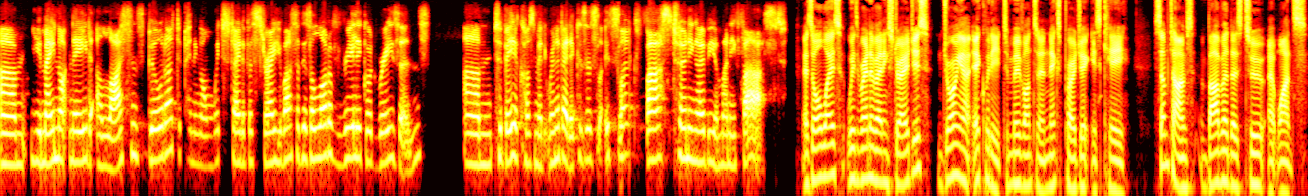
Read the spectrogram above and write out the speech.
Um, you may not need a licensed builder, depending on which state of Australia you are. So there's a lot of really good reasons um, to be a cosmetic renovator because it's it's like fast turning over your money fast. As always, with renovating strategies, drawing out equity to move on to the next project is key. Sometimes Barber does two at once.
